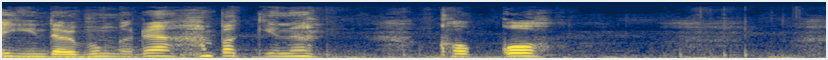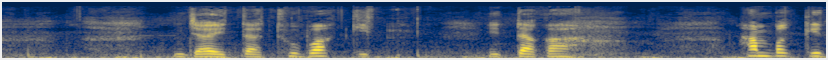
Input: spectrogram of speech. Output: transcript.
이 넓은 거를 한 바퀴는 걷고 이제 이따 두 바퀴 있다가 한 바퀴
